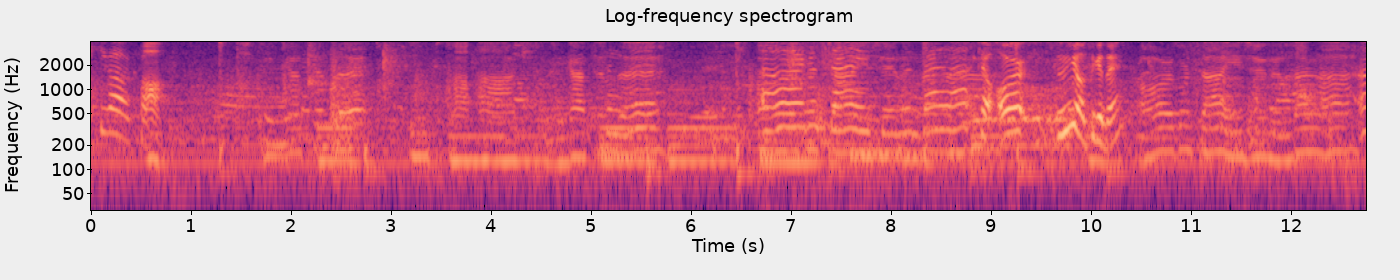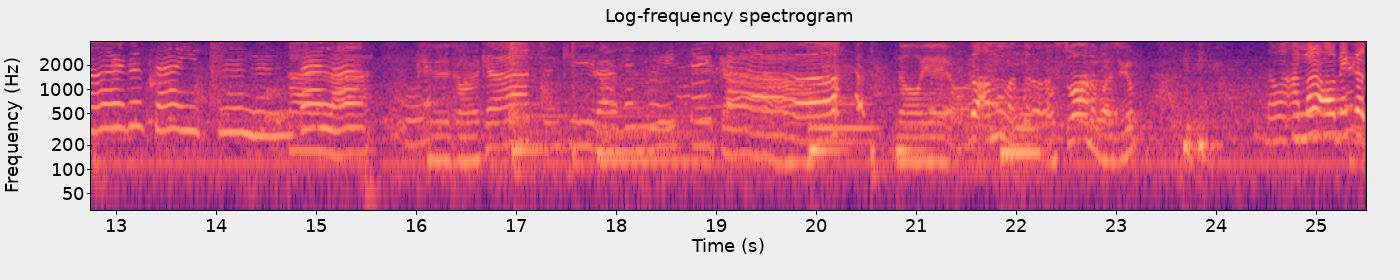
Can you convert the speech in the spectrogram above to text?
키가 가. 아 같은데 아아 기능 같은데 얼굴 사이즈는 달라. 그 얼, 음이 어떻게 돼? 얼굴 사이즈는 달라 얼굴 사이즈는 달라 그걸 같은 길할 수 있을까 너의 얼굴 너 안무 만 들어. 너 수화하는 거야 지금? 너 I'm gonna all make a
